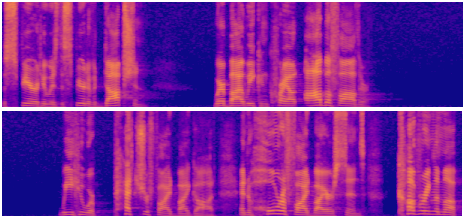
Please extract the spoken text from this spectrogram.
The Spirit, who is the Spirit of adoption, whereby we can cry out, Abba, Father. We who were petrified by God and horrified by our sins, covering them up.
